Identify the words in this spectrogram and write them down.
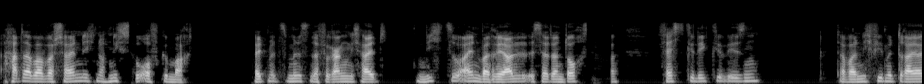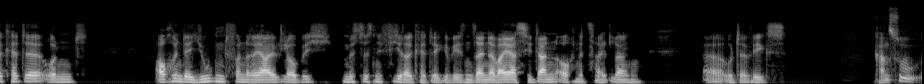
hat aber wahrscheinlich noch nicht so oft gemacht. Fällt mir zumindest in der Vergangenheit nicht so ein, weil Real ist ja dann doch festgelegt gewesen. Da war nicht viel mit Dreierkette und auch in der Jugend von Real, glaube ich, müsste es eine Viererkette gewesen sein. Da war ja Sidan auch eine Zeit lang äh, unterwegs. Kannst du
